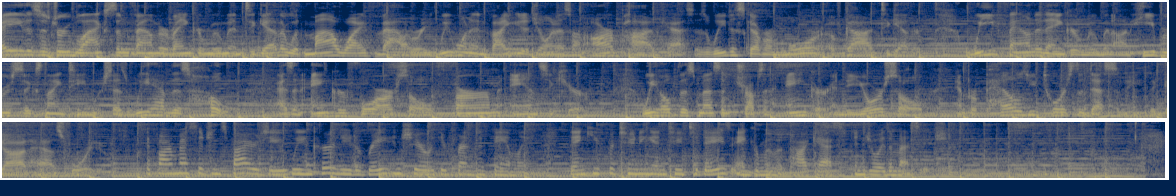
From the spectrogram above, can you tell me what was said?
Hey, this is Drew Blackston, founder of Anchor Movement, and together with my wife Valerie, we want to invite you to join us on our podcast as we discover more of God together. We founded Anchor Movement on Hebrews 6:19, which says we have this hope as an anchor for our soul, firm and secure. We hope this message drops an anchor into your soul and propels you towards the destiny that God has for you. If our message inspires you, we encourage you to rate and share with your friends and family. Thank you for tuning into today's Anchor Movement podcast. Enjoy the message.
